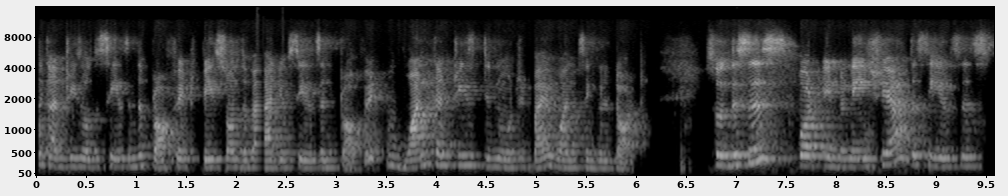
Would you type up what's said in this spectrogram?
the countries or the sales and the profit based on the value of sales and profit. One country is denoted by one single dot. So this is for Indonesia. The sales is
